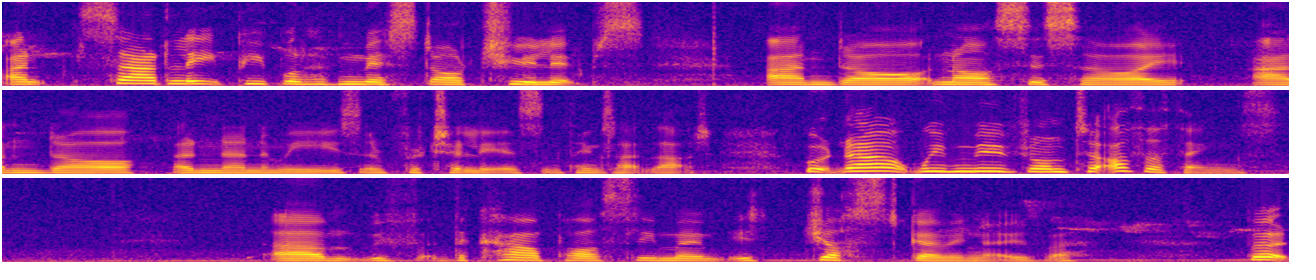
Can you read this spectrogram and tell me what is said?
And sadly, people have missed our tulips and our narcissi and our anemones and fritillars and things like that. But now we've moved on to other things. Um, the cow parsley moment is just going over. But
